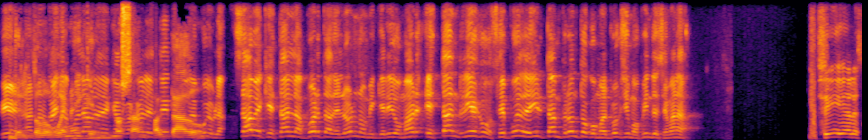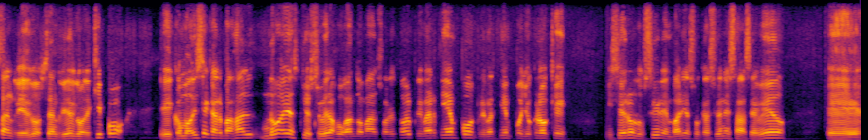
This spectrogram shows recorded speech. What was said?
del todo buena y que nos han faltado. ¿Sabe que está en la puerta del horno, mi querido Mar? ¿Está en riesgo? ¿Se puede ir tan pronto como el próximo fin de semana? Sí, él está en riesgo, está en riesgo el equipo. Y como dice Carvajal, no es que estuviera jugando mal, sobre todo el primer tiempo. El primer tiempo yo creo que hicieron lucir en varias ocasiones a Acevedo. Eh,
